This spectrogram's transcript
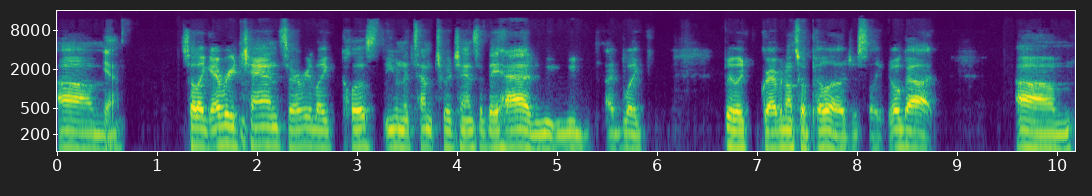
um Yeah. so like every chance or every like close even attempt to a chance that they had we we i'd like be like grabbing onto a pillow just like oh god um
